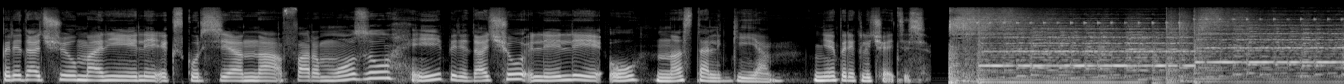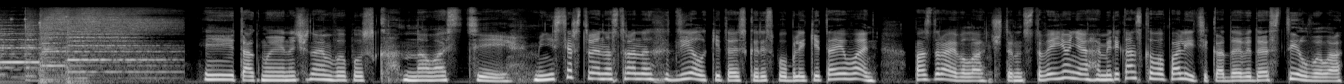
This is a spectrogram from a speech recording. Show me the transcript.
передачу Марии Ли «Экскурсия на Формозу» и передачу Лили У «Ностальгия». Не переключайтесь. Итак, мы начинаем выпуск новостей. Министерство иностранных дел Китайской республики Тайвань поздравило 14 июня американского политика Дэвида Стилвелла,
